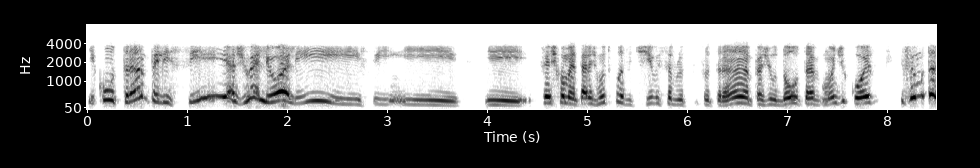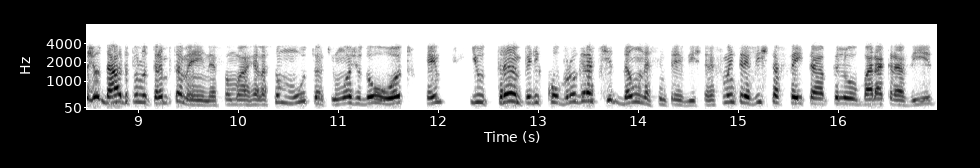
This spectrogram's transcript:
E com o Trump ele se ajoelhou ali e, e e fez comentários muito positivos sobre o Trump, ajudou o Trump um monte de coisa, e foi muito ajudado pelo Trump também, né? Foi uma relação mútua, que um ajudou o outro, e o Trump, ele cobrou gratidão nessa entrevista, né? Foi uma entrevista feita pelo Barack Ravid,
